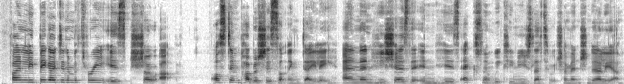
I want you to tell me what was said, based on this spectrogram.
Finally, big idea number three is show up. Austin publishes something daily and then he shares it in his excellent weekly newsletter, which I mentioned earlier.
